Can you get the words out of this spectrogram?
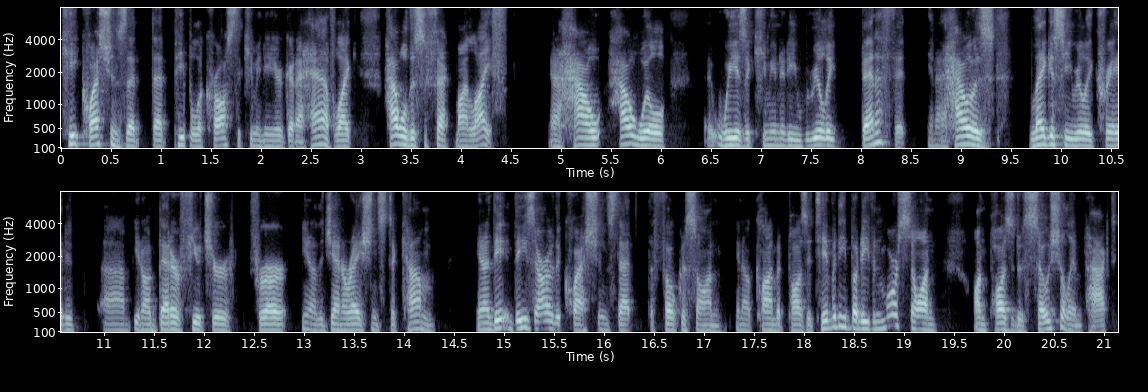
key questions that that people across the community are going to have, like how will this affect my life? You know, how how will we as a community really benefit? You know, how is legacy really created um, you know a better future for our, you know the generations to come. You know th- these are the questions that the focus on you know climate positivity but even more so on on positive social impact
